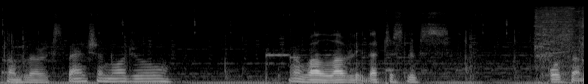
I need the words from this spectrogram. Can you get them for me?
Tumbler expansion module. Oh well, lovely. That just looks awesome.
